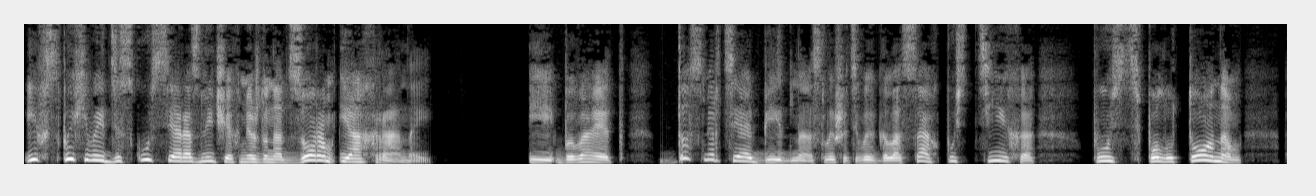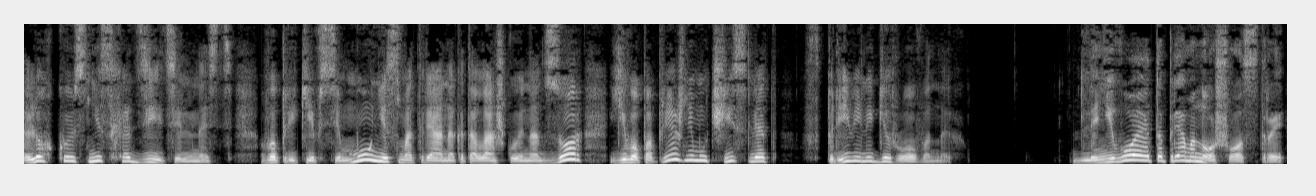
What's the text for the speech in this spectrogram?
и вспыхивает дискуссия о различиях между надзором и охраной. И бывает до смерти обидно слышать в их голосах, пусть тихо, пусть полутоном, легкую снисходительность. Вопреки всему, несмотря на каталажку и надзор, его по-прежнему числят в привилегированных. Для него это прямо нож острый.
